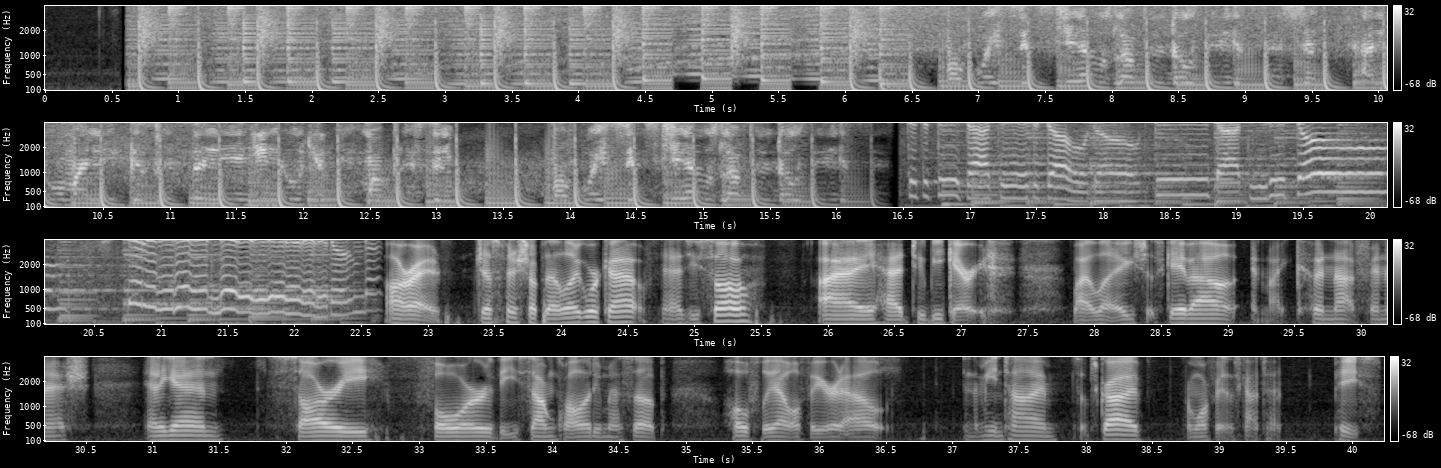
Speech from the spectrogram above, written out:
I know my niggas listening, you know Just finished up that leg workout. As you saw, I had to be carried. My legs just gave out and I could not finish. And again, sorry for the sound quality mess up. Hopefully, I will figure it out. In the meantime, subscribe for more fitness content. Peace.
